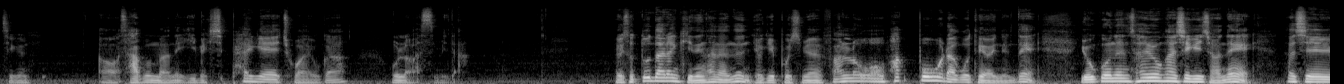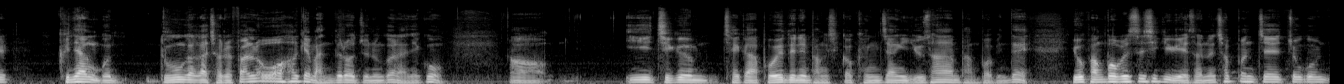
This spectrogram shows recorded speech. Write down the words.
지금 어, 4분 만에 218개의 좋아요가 올라왔습니다. 여기서 또 다른 기능 하나는 여기 보시면 팔로워 확보라고 되어 있는데 요거는 사용하시기 전에 사실 그냥 뭐 누군가가 저를 팔로워하게 만들어 주는 건 아니고 어, 이 지금 제가 보여드린 방식과 굉장히 유사한 방법인데 이 방법을 쓰시기 위해서는 첫 번째 조금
